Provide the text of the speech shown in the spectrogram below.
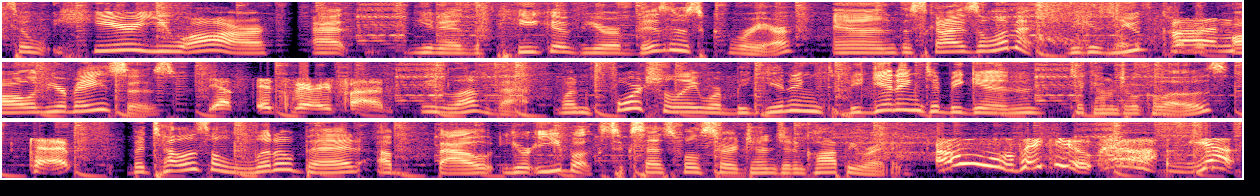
So here you are at, you know, the peak of your business career and the sky's the limit because you've covered fun. all of your bases. Yep, it's very fun. We love that. Unfortunately, we're beginning to beginning to begin to come to a close. Okay. But tell us a little bit about your ebook, Successful Search Engine Copywriting. Oh, thank you. Yes,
